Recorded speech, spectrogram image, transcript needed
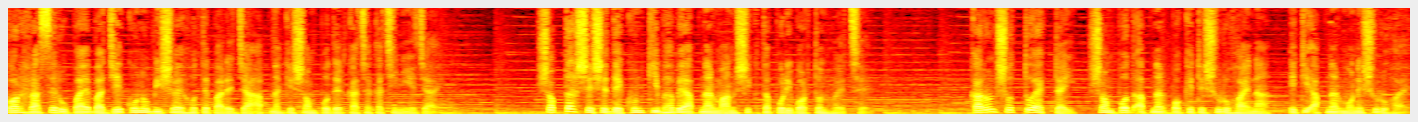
কর হ্রাসের উপায় বা যে কোনো বিষয়ে হতে পারে যা আপনাকে সম্পদের কাছাকাছি নিয়ে যায়। সপ্তাহ শেষে দেখুন কীভাবে আপনার মানসিকতা পরিবর্তন হয়েছে। কারণ সত্য একটাই, সম্পদ আপনার পকেটে শুরু হয় না, এটি আপনার মনে শুরু হয়।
